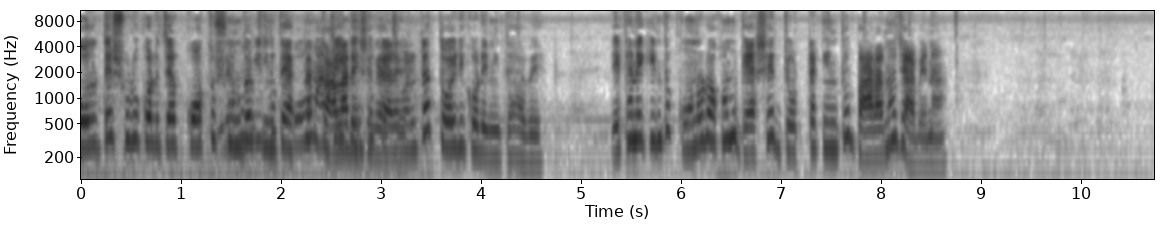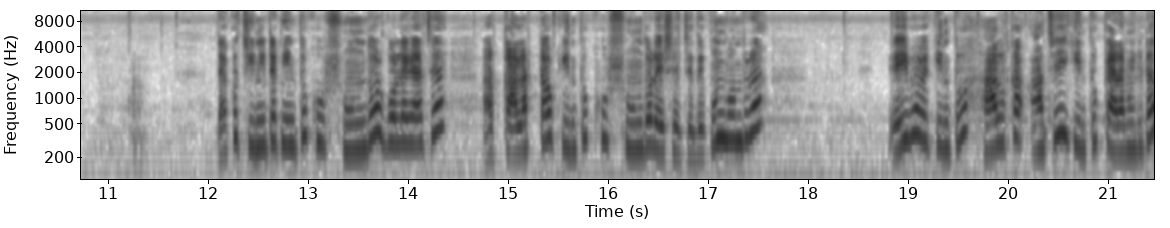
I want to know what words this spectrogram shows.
গলতে শুরু করেছে আর কত সুন্দর কিন্তু একটা কালার এসে ক্যারামেলটা তৈরি করে নিতে হবে। এখানে কিন্তু কোনো রকম গ্যাসের জোরটা কিন্তু বাড়ানো যাবে না। দেখো, চিনিটা কিন্তু খুব সুন্দর গলে গেছে আর কালারটাও কিন্তু খুব সুন্দর এসেছে। দেখুন বন্ধুরা, এইভাবে কিন্তু হালকা আঁচেই কিন্তু ক্যারামেলটা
